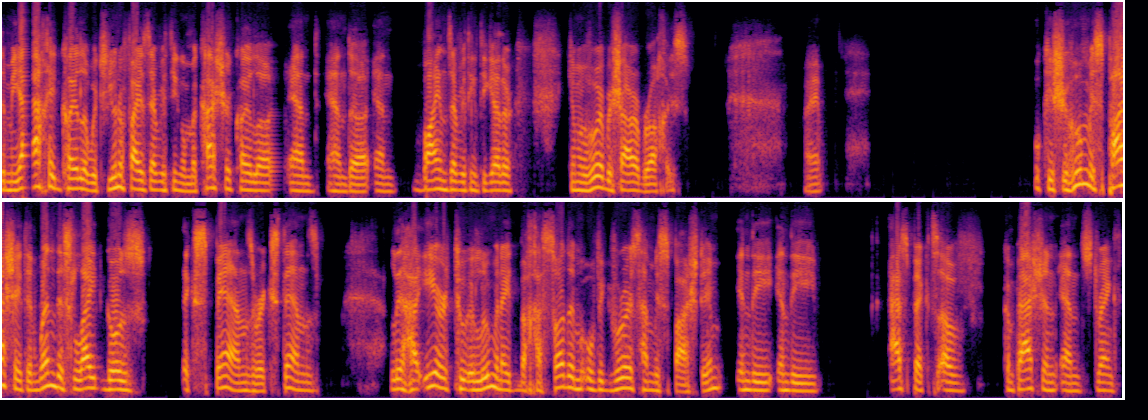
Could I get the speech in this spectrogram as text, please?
The miyached koila, which unifies everything, or makasher koila, and and uh, and binds everything together. kemavur b'shara brachis. Right. Ukishuhu mispashet, and when this light goes expands or extends, lehair to illuminate b'chasodim uvigvuris hamispashtim in the in the aspects of compassion and strength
